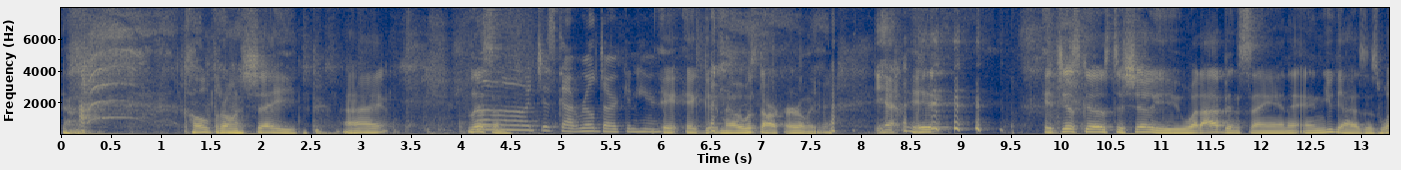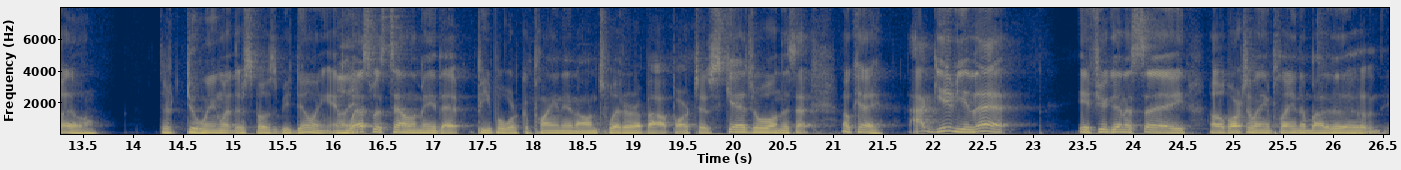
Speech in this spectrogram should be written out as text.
Cold throwing shade. All right. Listen, Oh, it just got real dark in here. it, it no, it was dark earlier. Yeah. It it just goes to show you what I've been saying, and you guys as well. They're doing what they're supposed to be doing. And Oh, yeah. Wes was telling me that people were complaining on Twitter about Bartow's schedule and this. That. Okay, I give you that. If you're gonna say, "Oh, Bartow ain't playing nobody,"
